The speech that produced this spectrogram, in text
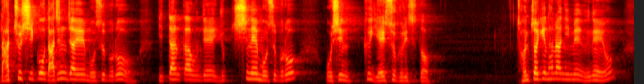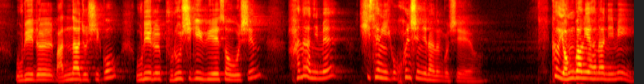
낮추시고 낮은 자의 모습으로 이 땅 가운데 육신의 모습으로 오신 그 예수 그리스도 전적인 하나님의 은혜요. 우리를 만나 주시고 우리를 부르시기 위해서 오신 하나님의 희생이고 헌신이라는 것이에요. 그 영광의 하나님이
